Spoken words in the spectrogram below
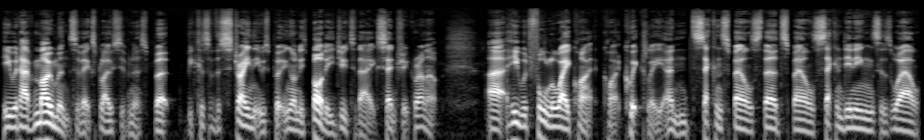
he would have moments of explosiveness, but because of the strain that he was putting on his body due to that eccentric run up, uh, he would fall away quite quite quickly. And second spells, third spells, second innings as well.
